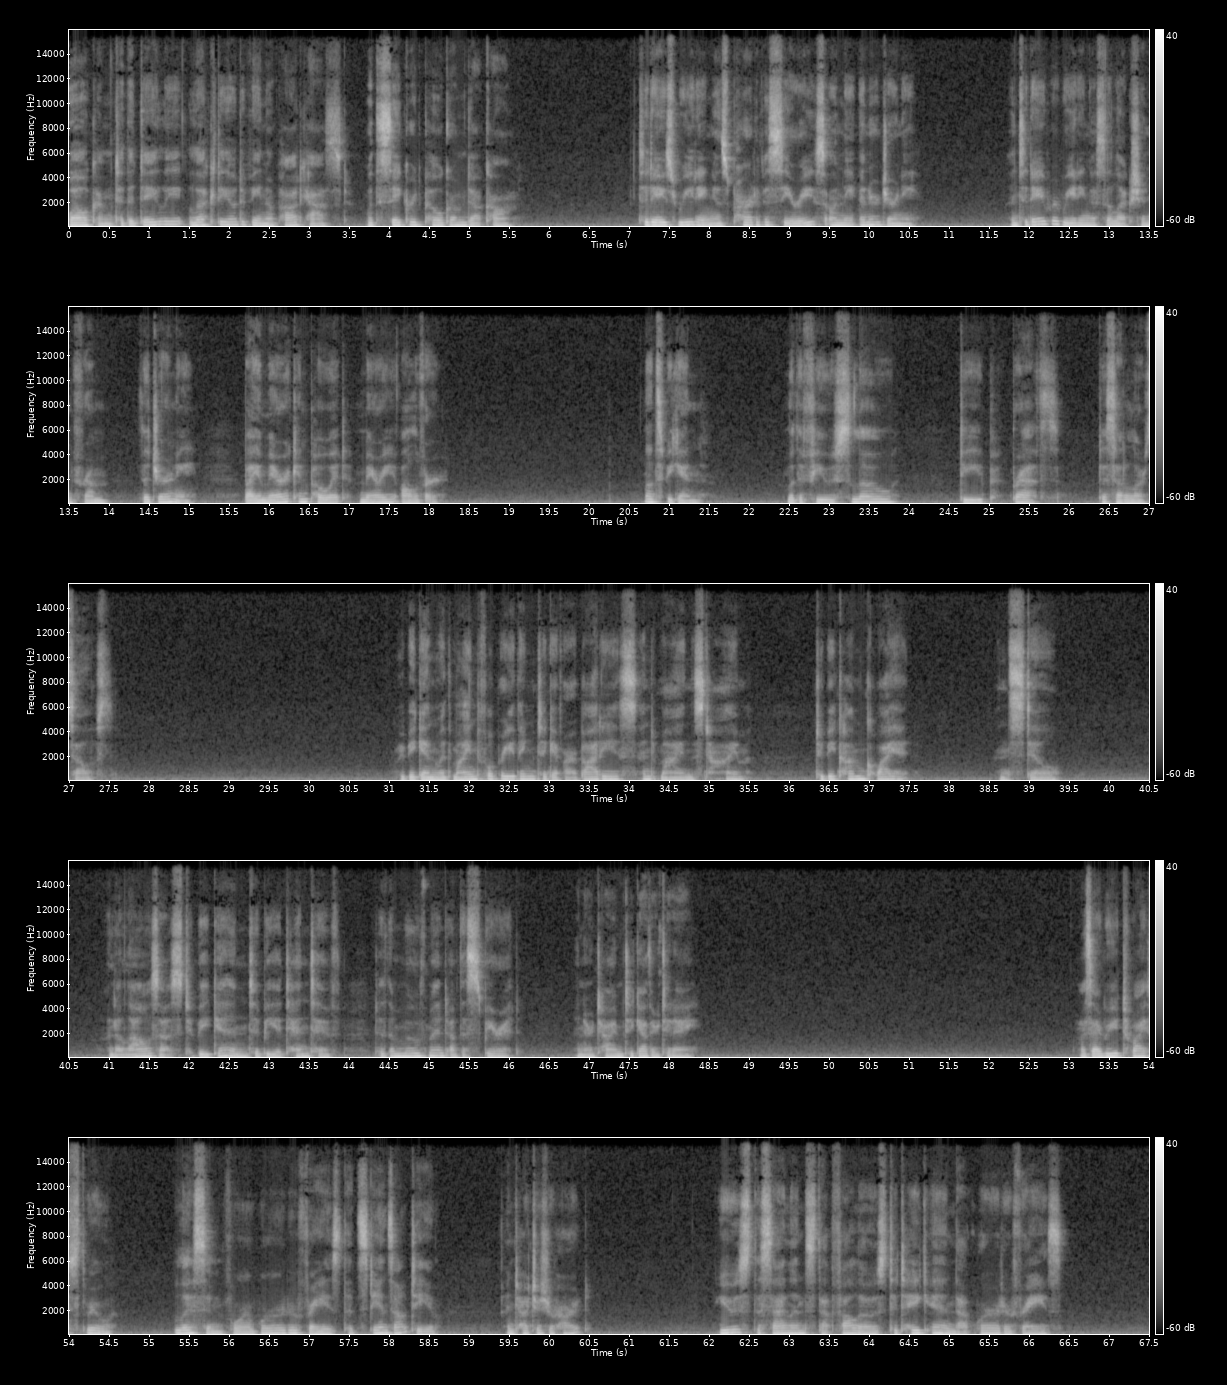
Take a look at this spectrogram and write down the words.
Welcome to the daily Lectio Divina podcast with sacredpilgrim.com. Today's reading is part of a series on the inner journey, and today we're reading a selection from The Journey by American poet Mary Oliver. Let's begin with a few slow, deep breaths to settle ourselves. We begin with mindful breathing to give our bodies and minds time to become quiet and still, and allows us to begin to be attentive to the movement of the Spirit in our time together today. As I read twice through, listen for a word or phrase that stands out to you and touches your heart. Use the silence that follows to take in that word or phrase.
